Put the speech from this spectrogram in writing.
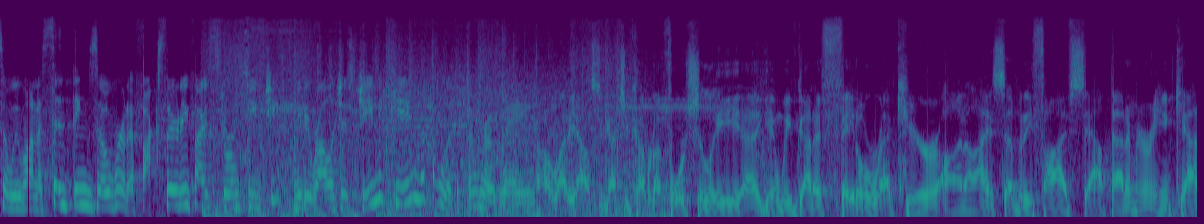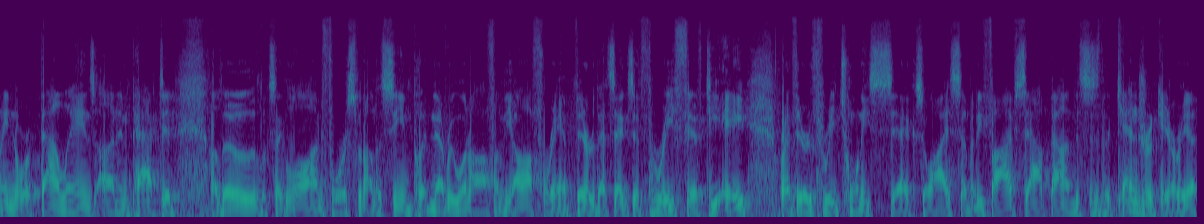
So we want to send things over to Fox 35 Storm Team Chief Meteorologist Jayme King with a look at the roadways. All righty, Allison, got you covered. Unfortunately, uh, again, we've got a fatal wreck here on I-75 southbound of Marion County. Northbound lanes unimpacted, although it looks like law enforcement on the scene putting everyone off on the off-ramp there. That's exit 358 right there 326. So I-75 southbound, this is the Kendrick area.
